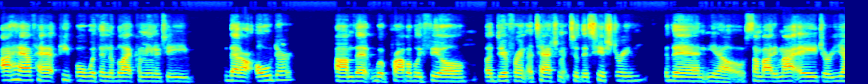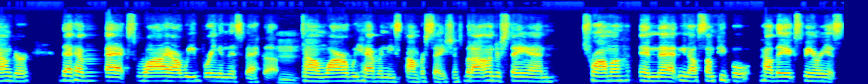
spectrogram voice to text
I have had people within the black community that are older um, that would probably feel a different attachment to this history than, you know, somebody my age or younger that have asked, why are we bringing this back up? Mm. Um, why are we having these conversations? But I understand trauma and that you know some people how they experience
